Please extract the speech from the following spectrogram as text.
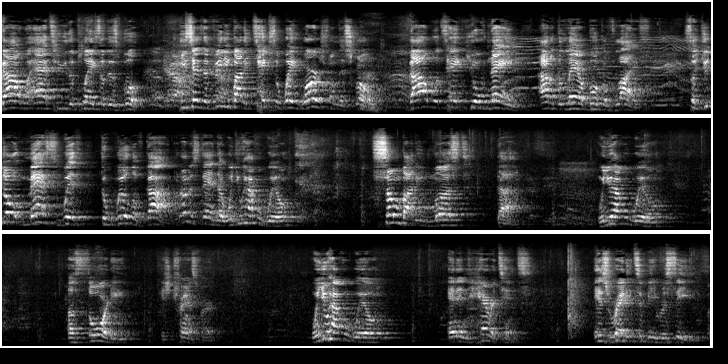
God will add to you the place of this book. He says if anybody takes away words from this scroll, God will take your name out of the Lamb book of life. So you don't mess with the will of God. But understand that when you have a will, somebody must die. When you have a will, authority is transferred. When you have a will, an inheritance is ready to be received.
